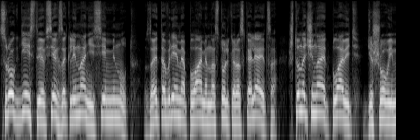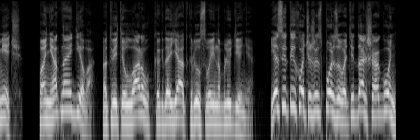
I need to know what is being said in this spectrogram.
Срок действия всех заклинаний 7 минут. За это время пламя настолько раскаляется, что начинает плавить дешевый меч. «Понятное дело», — ответил Ларл, когда я открыл свои наблюдения. «Если ты хочешь использовать и дальше огонь,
